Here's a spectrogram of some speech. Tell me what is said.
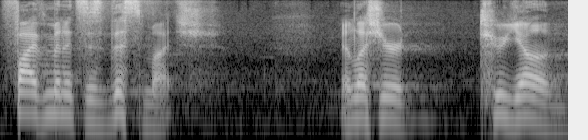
Five minutes is this much, unless you're too young,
